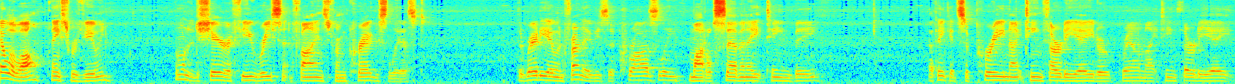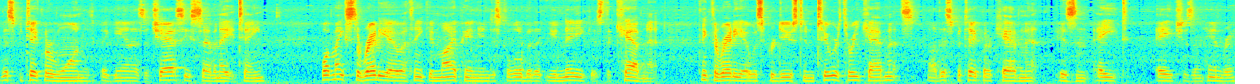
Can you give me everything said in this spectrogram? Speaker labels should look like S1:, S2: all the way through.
S1: Hello all, thanks for viewing. I wanted to share a few recent finds from Craigslist. The radio in front of you is a Crosley Model 718B. I think it's a pre-1938 or around 1938. This particular one, again, is a chassis 718. What makes the radio, I think, in my opinion, just a little bit unique is the cabinet. I think the radio was produced in two or three cabinets. Uh, this particular cabinet is an 8H is in Henry.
